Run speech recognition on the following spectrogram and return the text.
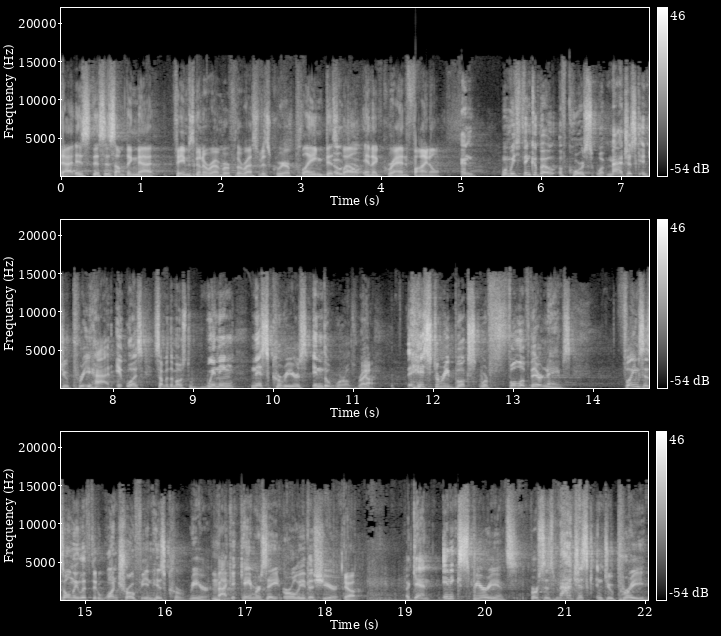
That is, this is something that Fame's going to remember for the rest of his career, playing this No well doubt. in a grand final. And when we think about, of course, what Magisk and dupreeh had, it was some of the most winningest careers in the world, right? Yeah. The history books were full of their names. flameZ has only lifted one trophy in his career mm-hmm. back at Gamers 8 early this year. Yeah. Again, inexperience versus Magisk and dupreeh.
